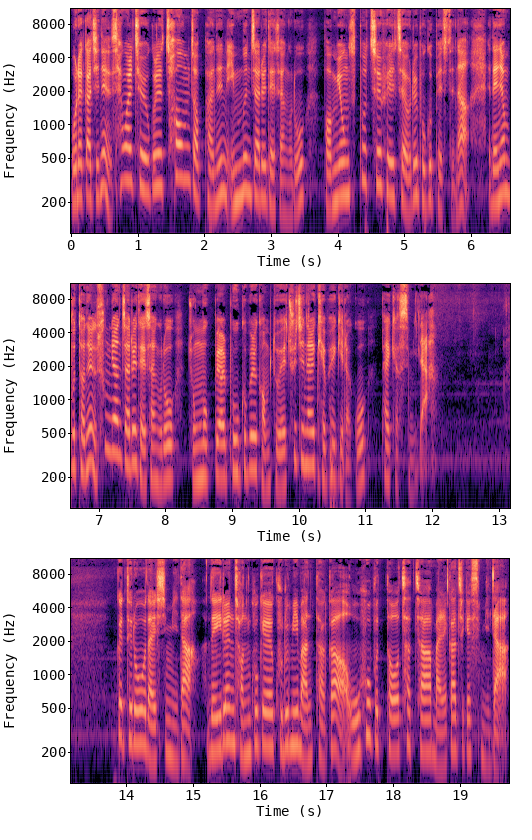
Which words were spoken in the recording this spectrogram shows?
올해까지는 생활체육을 처음 접하는 입문자를 대상으로 범용 스포츠 휠체어를 보급했으나 내년부터는 숙련자를 대상으로 종목별 보급을 검토해 추진할 계획이라고 밝혔습니다. 끝으로 날씨입니다. 내일은 전국에 구름이 많다가 오후부터 차차 맑아지겠습니다.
